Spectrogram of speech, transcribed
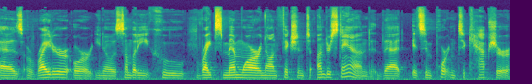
as a writer or, you know, as somebody who writes memoir nonfiction to understand that it's important to capture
